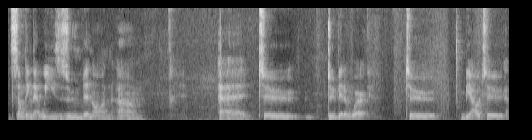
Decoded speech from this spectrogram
It's something that we zoomed in on um, uh, to do better work, to be able to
